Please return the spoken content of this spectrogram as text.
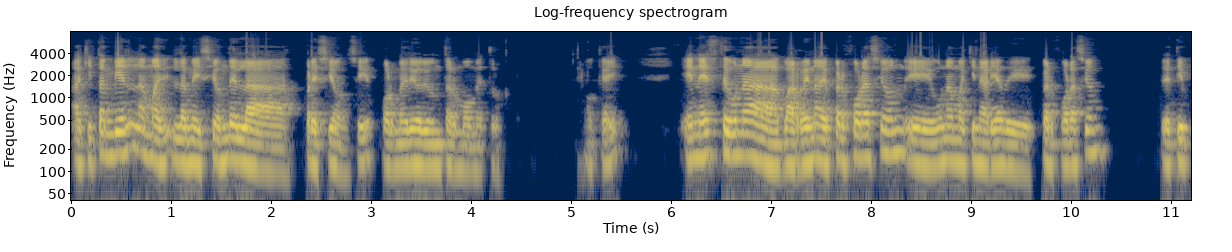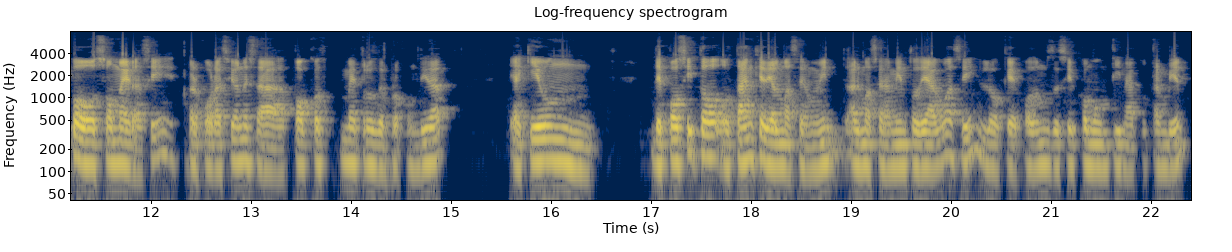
Aquí también la, medición de la presión, ¿sí? Por medio de un termómetro, ¿ok? En este una barrena de perforación, eh, una maquinaria de perforación de tipo somera, ¿sí? Perforaciones a pocos metros de profundidad. Y aquí un depósito o tanque de almacenamiento, de agua, ¿sí? Lo que podemos decir como un tinaco también.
